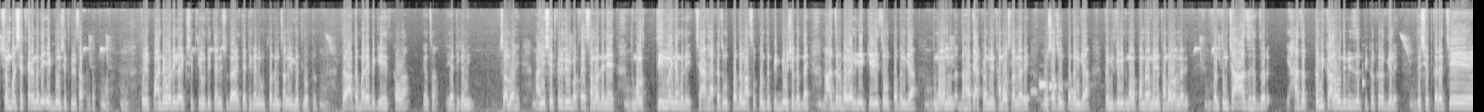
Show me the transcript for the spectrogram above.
शंभर शेतकऱ्यामध्ये एक दोन शेतकरी सापडतात तुम्हाला. तर एक पांढरेवाडीला एक शेतकरी होते त्यांनी सुद्धा त्या ठिकाणी उत्पादन चांगलं घेतलं होतं. तर आता बऱ्यापैकी हे कवळा यांचा या ठिकाणी चालू आहे. आणि शेतकरी तुम्ही बघताय समाधानी आहेत. तुम्हाला तीन महिन्यामध्ये चार लाखाचं उत्पादन असं कोणतं पीक देऊ शकत नाही. आज जर बघायला गेले केळीचं उत्पादन घ्या. तुम्हाला दहा ते अकरा महिने थांबावंच लागणार आहे. ऊसाचं उत्पादन घ्या. कमीत कमी तुम्हाला पंधरा महिने थांबावं लागणार आहेत. पण तुमच्या आज जर हा जर कमी कालावधीमध्ये जर पिकं करत गेले तर शेतकऱ्याचे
